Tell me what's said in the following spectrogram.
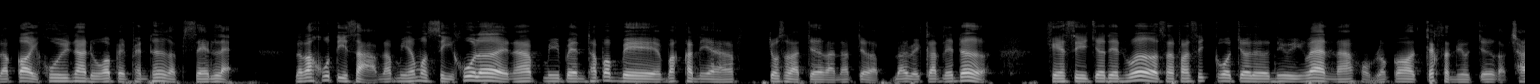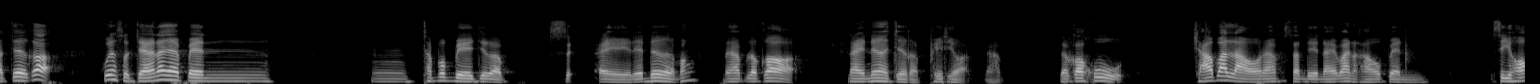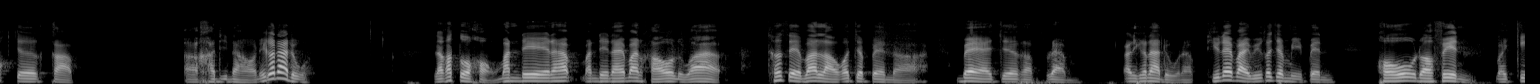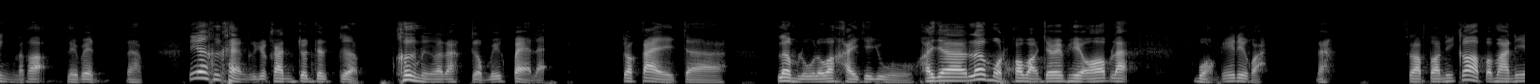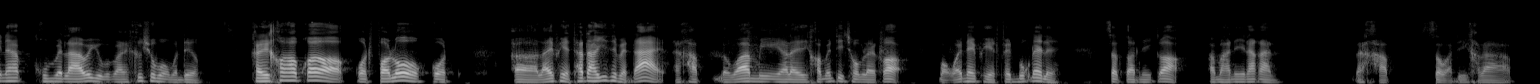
แล้วก็อีกคู่ที่น่าดูก็เป็น Panthers กับ Saints แหละ แล้วก็คู่ตีสามนะครับ มีทั้งหมดสี่คู่เลยนะครับ มีเป็น Tampa Bay Buccaneers ครับโจรสลัดเจอกันนะครับเจอกับ Las Vegas Raiders KC เจอ Denver San Francisco เจอ New England นะครับผมแล้วก็ Jacksonville เจอกับ Chargers ก็คู่ที่สนใจก็น่าจะเป็น อืม Tampa Bay เจอกับไอ้ Raiders ละมั้งนะครับ แล้วก็ Niners เจอกับ Patriots นะครับ แล้วก็คู่เช้าบ้านเรานะครับ Sunday Night บ้านเขาเป็น Seahawks เจอกับอ่า Cardinals อันนี้ก็น่าดู แล้วก็ตัวของ Monday นะครับ Monday Night บ้านเขาหรือว่า Thursday บ้านเราก็จะเป็นอ่า Bears เจอกับ Rams อันนี้ก็น่าดูนะครับ ทีมได้บายวีกก็จะมีเป็น Colts Dolphins Vikings แล้วก็ Ravens น นี่ก็คือแข่งกันจนจะเกือบครึ่งหนึ่งแล้วนะ เกือบวีก8แล้วก็ใกล้จะเริ่มรู้แล้วว่าใครจะอยู่ ใครจะเริ่มหมดความหวังจะไป Play-off แล้วบอกงี้ดีกว่านะสำหรับตอนนี้ก็ประมาณนี้นะครับ คุมเวลาไว้อยู่ประมาณครึ่งชั่วโมงเหมือนเดิม ใครชอบก็กดฟอลโลว์กดไลก์เพจทัดดาว 21 ได้นะครับ หรือว่ามีอะไรคอมเมนต์ติชมอะไรก็บอกไว้ในเพจเฟซบุ๊กได้เลยสำหรับตอนนี้ก็ประมาณนี้แล้วกันนะครับ สวัสดีครับ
